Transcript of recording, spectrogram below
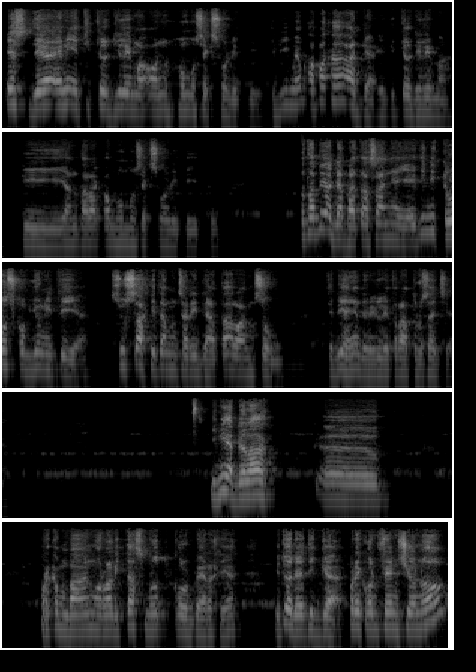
is there any ethical dilemma on homosexuality? Jadi apakah ada ethical dilemma di antara kaum homoseksuality itu? Tetapi ada batasannya, yaitu ini close community ya. Susah kita mencari data langsung. Jadi hanya dari literatur saja. Ini adalah eh, perkembangan moralitas menurut Colbert ya. Itu ada tiga, prekonvensional,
